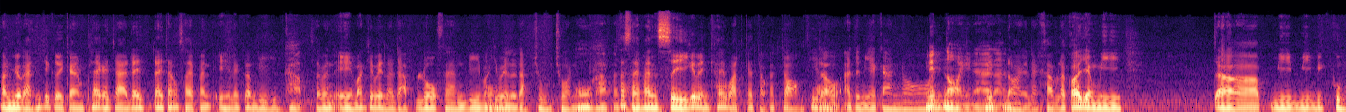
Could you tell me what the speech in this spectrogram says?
มันมีโอกาสที่จะเกิดการแพร่กระจายได้ได้ทั้งสายพันธุ์ A และก็ B ครับสายพันธุ์ A มักจะเป็นระดับโลกสายพันธุ์ B มักจะเป็นระดับชุมชน โอ้ครับอาจารย์ถ้าสายพันธุ์ C ก็เป็นไข้หวัดกระจอกกระจอกที่เราอาจจะมีอาการน้อยนิดหน่อยนะฮะนิดหน่อยนะครับแล้วก็ยังมีเอ่อ มีมีมีกลุ่ม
